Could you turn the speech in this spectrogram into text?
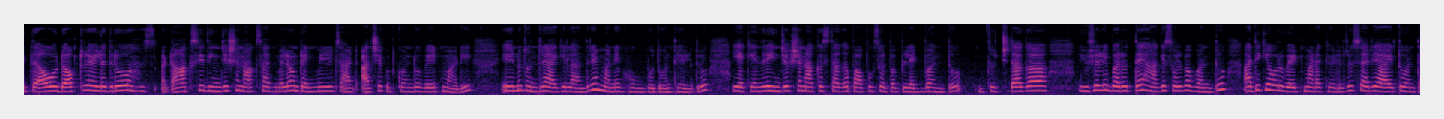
ಇತ್ತು ಅವ್ರು ಡಾಕ್ಟ್ರ್ ಹೇಳಿದ್ರು ಹಾಕ್ಸಿದ ಇಂಜೆಕ್ಷನ್ ಹಾಕ್ಸಾದ್ಮೇಲೆ ಒಂದು ಟೆನ್ ಮಿನಿಟ್ಸ್ ಆಚೆ ಕುತ್ಕೊಂಡು ವೆಯ್ಟ್ ಮಾಡಿ. ಏನೂ ತೊಂದರೆ ಆಗಿಲ್ಲ ಅಂದರೆ ಮನೆಗೆ ಹೋಗ್ಬೋದು ಅಂತ ಹೇಳಿದ್ರು. ಯಾಕೆಂದರೆ ಇಂಜೆಕ್ಷನ್ ಹಾಕಿಸ್ದಾಗ ಪಾಪುಗೆ ಸ್ವಲ್ಪ ಬ್ಲಡ್ ಬಂತು. ಚುಚ್ಚಿದಾಗ ಯೂಶ್ವಲಿ ಬರುತ್ತೆ, ಹಾಗೆ ಸ್ವಲ್ಪ ಬಂತು. ಅದಕ್ಕೆ ಅವರು ವೆಯ್ಟ್ ಮಾಡೋಕ್ಕೆ ಹೇಳಿದರು. ಸರಿ, ಆಯಿತು ಅಂತ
